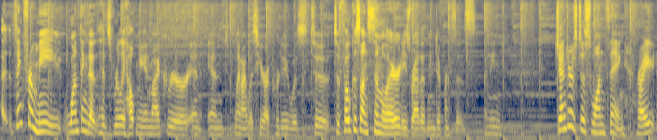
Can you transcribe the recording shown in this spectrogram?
I think for me, one thing that has really helped me in my career and, and when I was here at Purdue was to, to focus on similarities rather than differences. I mean, gender is just one thing, right?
